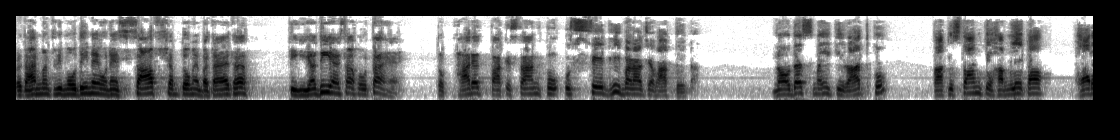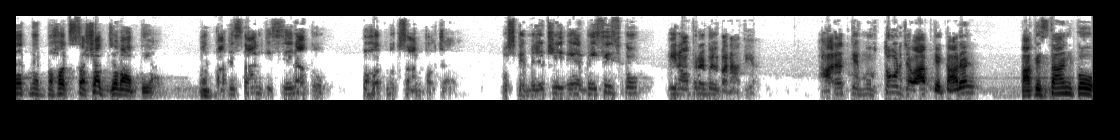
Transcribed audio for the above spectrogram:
प्रधानमंत्री मोदी ने उन्हें साफ़ शब्दों में बताया था कि यदि ऐसा होता है तो भारत पाकिस्तान को उससे भी बड़ा जवाब देगा। 9-10 मई की रात को पाकिस्तान के हमले का भारत ने बहुत सशक्त जवाब दिया। और पाकिस्तान की सेना को बहुत नुकसान पहुँचाया उसके मिलिट्री एयर बेसिस को इनऑपरेबल बना दिया। भारत के मुँह तोड़ जवाब के कारण पाकिस्तान को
